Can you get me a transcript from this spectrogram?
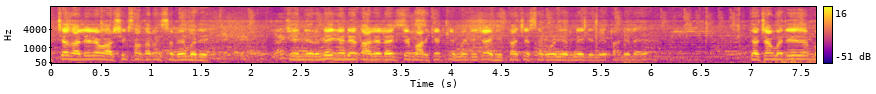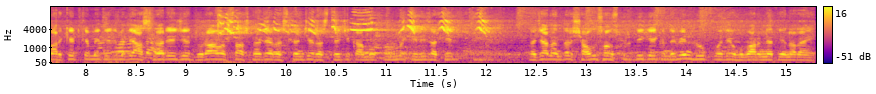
आजच्या झालेल्या वार्षिक साधारण सभेमध्ये जे निर्णय घेण्यात आलेले आहेत ते मार्केट कमिटीच्या हिताचे सर्व निर्णय घेण्यात आलेले आहेत. त्याच्यामध्ये मार्केट कमिटीमध्ये असणारे जे दुरावस्था असणाऱ्या रस्त्यांची रस्त्याची कामं पूर्ण केली जातील. त्याच्यानंतर शाहू सांस्कृतिक एक नवीन लूकमध्ये उभारण्यात येणार आहे.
